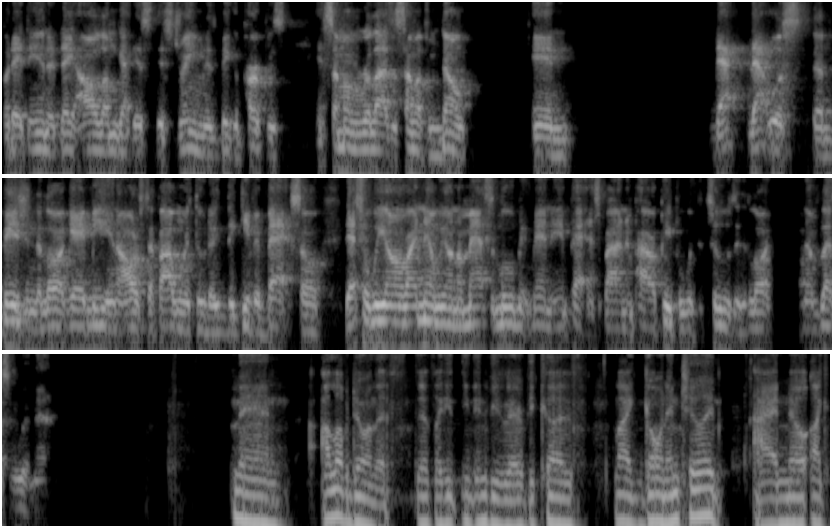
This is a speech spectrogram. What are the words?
But at the end of the day, all of them got this this dream and this bigger purpose, and some of them realize that some of them don't. And that that was the vision the Lord gave me and all the stuff I went through to, to, give it back. So that's what we on right now. We on a massive movement, man, to impact, inspire, and empower people with the tools that the Lord done blessed me with, man. Man, I love doing this. There's like the interview there because like going into it, I know like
